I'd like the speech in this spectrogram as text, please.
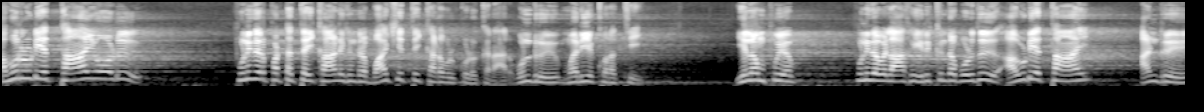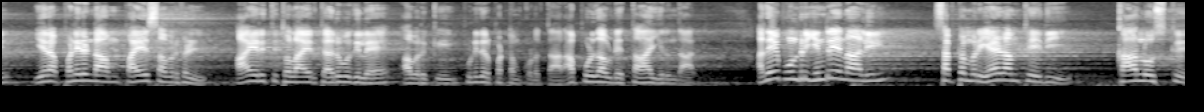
அவருடைய தாயோடு புனிதர் பட்டத்தை காணுகின்ற பாக்கியத்தை கடவுள் கொடுக்கிறார். ஒன்று மரிய குரத்தி. இளம் புய புனிதவளாக இருக்கின்ற பொழுது அவருடைய தாய் அன்று இர பன்னிரெண்டாம் பயஸ் அவர்கள் ஆயிரத்தி தொள்ளாயிரத்தி அறுபதிலே அவருக்கு புனிதர் பட்டம் கொடுத்தார். அப்பொழுது அவருடைய தாய் இருந்தார் அதே போன்று இன்றைய நாளில் செப்டம்பர் ஏழாம் தேதி கார்லோஸ்க்கு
